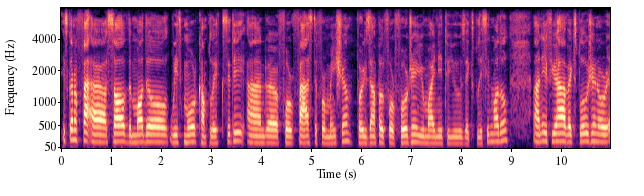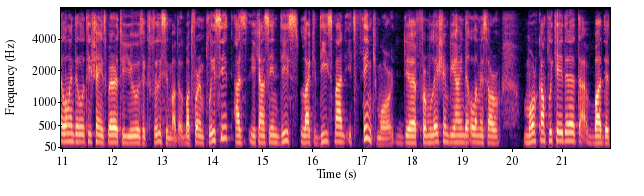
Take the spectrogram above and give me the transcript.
it's gonna uh, solve the model with more complexity and uh, for fast deformation. For example, for forging, you might need to use explicit model and if you have explosion or element deletion it's better to use explicit model but for implicit as you can see in this like this man it's think more the formulation behind the elements are more complicated but the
